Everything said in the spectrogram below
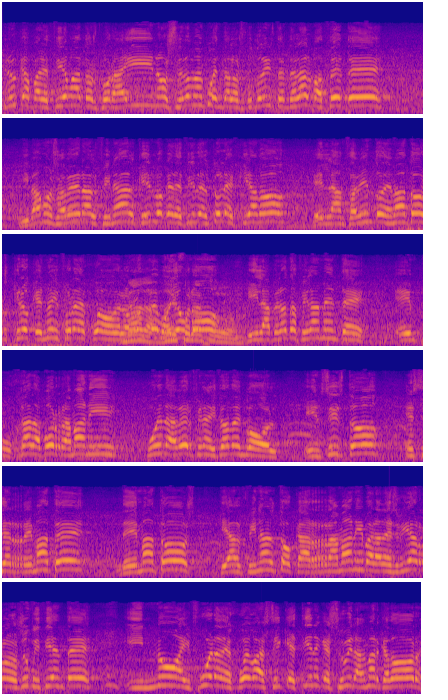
Creo que aparecía Matos por ahí. No se daban cuenta los futbolistas del Albacete. Y vamos a ver al final qué es lo que decide el colegiado. El lanzamiento de Matos. Creo que no hay fuera de juego. Que lo rompe no Y la pelota finalmente empujada por Ramani, puede haber finalizado en gol. Insisto, ese remate de Matos que al final toca Ramani para desviarlo lo suficiente y no hay fuera de juego, así que tiene que subir al marcador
